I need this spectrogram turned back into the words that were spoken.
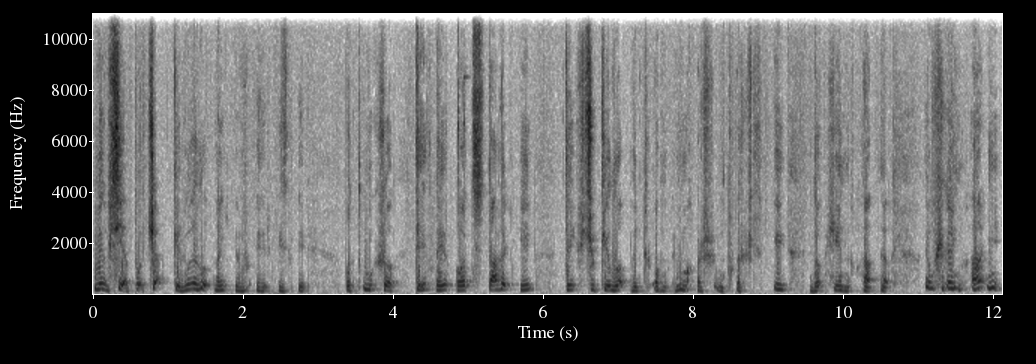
Мы все початки выломали, вырезали, потому что ты отстали тысячу километров мы маршем прошли до Хинхана. И в Хинхане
